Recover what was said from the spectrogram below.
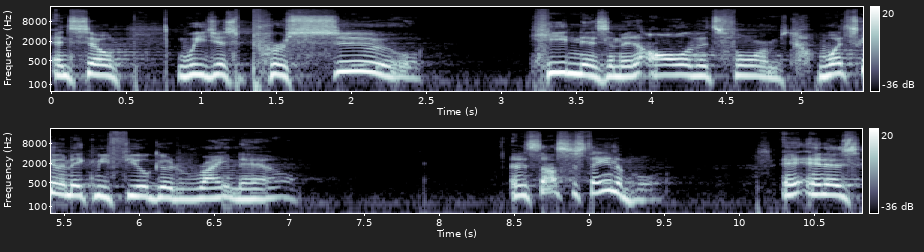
And so we just pursue hedonism in all of its forms. What's going to make me feel good right now? And it's not sustainable. And, as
